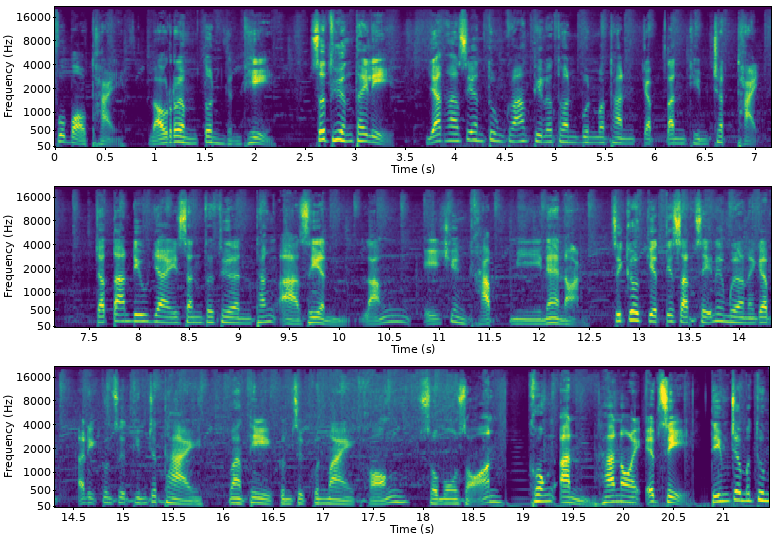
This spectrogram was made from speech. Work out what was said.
ฟุตบอลไทย เราเริ่มต้นกันที่สะเทือนไทยลีกยักษ์อาเซียนทุ่มคว้าธีรทรบุญมาทันกับตันทีมชาติไทยจัดตาดิวใหญ่สันสะเทือนทั้งอาเซียนหลังเอเชียนคัพมีแน่นอน ซิโก้เกียรติศักดิ์เสนเมืองนะครับอดีตกุนซือทีมชาติไทยว่าที่กุนซือคนใหม่ของสโมสรคงอันฮานอย FC ทีมเจ้ามาทุ่ม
